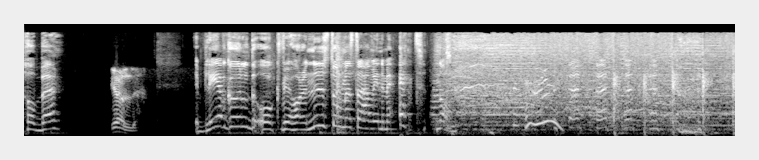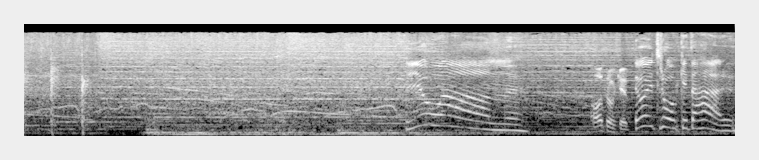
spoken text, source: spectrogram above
Tobbe? Guld. Det blev guld och vi har en ny stormästare. Han vinner med 1-0. Johan! Ja, tråkigt. Det var ju tråkigt det här.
